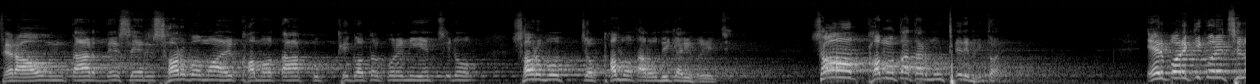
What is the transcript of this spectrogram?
ফেরাউন তার দেশের সর্বময় ক্ষমতা কুক্ষিগত করে নিয়েছিল। সর্বোচ্চ ক্ষমতার অধিকারী হয়েছে। সব ক্ষমতা তার মুঠের ভিতরে। এরপরে কি করেছিল?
